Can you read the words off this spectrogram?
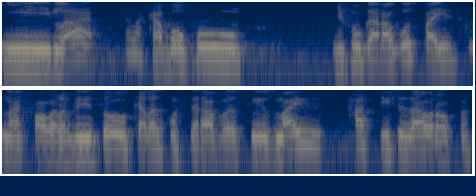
E lá ela acabou por divulgar alguns países na qual ela visitou que ela considerava assim os mais racistas da Europa.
